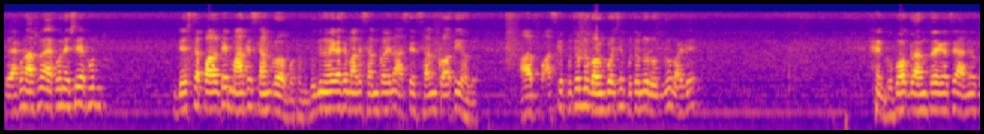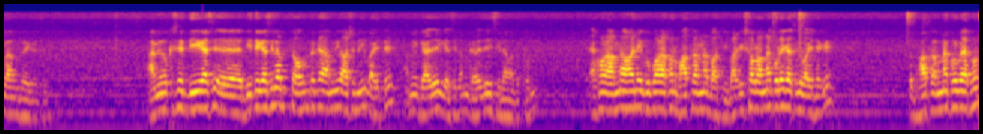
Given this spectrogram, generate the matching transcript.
তো এখন আসলাম, এখন এসে এখন ড্রেসটা পাল্টে মাকে স্নান করাবো প্রথম। দুদিন হয়ে গেছে মাকে স্নান করে না, আজকে স্নান করাতেই হবে। আর আজকে প্রচণ্ড গরম পড়েছে, প্রচণ্ড রৌদ্র বাইরে। গোপাও ক্লান্ত হয়ে গেছে, আমিও ক্লান্ত হয়ে গেছি। আমি ওকে সে দিয়ে গেছে দিতে গেছিলাম, তখন থেকে আমিও আসিনি বাড়িতে। আমি গ্যারেজেই গেছিলাম গ্যারেজেই ছিলাম এতক্ষণ। এখন রান্না হয়নি গোপাল এখন ভাত রান্না বাকি। বাকি সব রান্না করে গেছিল বাড়ি থেকে। তো ভাত রান্না করবে এখন।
